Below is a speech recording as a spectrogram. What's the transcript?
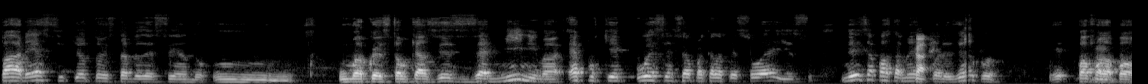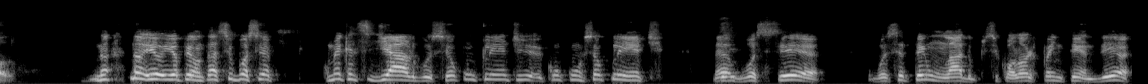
parece que eu estou estabelecendo um, uma questão que às vezes é mínima, é porque o essencial para aquela pessoa é isso. Nesse apartamento, tá. por exemplo, eh, pode falar, Paulo. Não, não, eu ia perguntar se você. Como é que é esse diálogo seu com o cliente, com, com o seu cliente? Né? Você, você tem um lado psicológico para entender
